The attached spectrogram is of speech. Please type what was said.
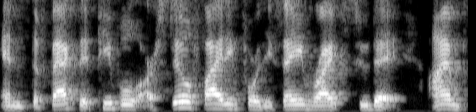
and the fact that people are still fighting for the same rights today. I'm t-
